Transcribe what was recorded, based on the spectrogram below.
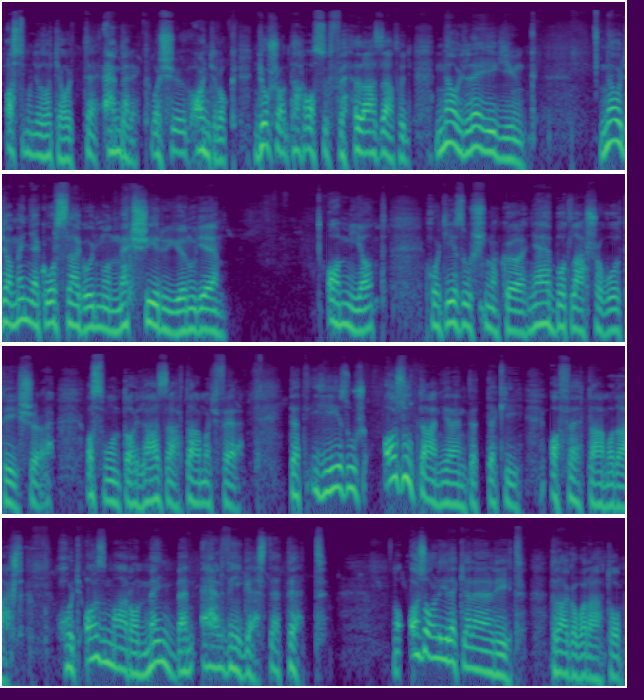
azt mondja az atya, hogy te emberek, vagy angyalok, gyorsan támaszuk fel Lázárt, hogy nehogy leégjünk, nehogy a mennyek országa úgymond megsérüljön, ugye, amiatt, hogy Jézusnak nyelvbotlása volt, és azt mondta, hogy Lázár támadj fel. Tehát Jézus azután jelentette ki a feltámadást, hogy az már a mennyben elvégeztetett. Na az a lélek jelenlét, drága barátom,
